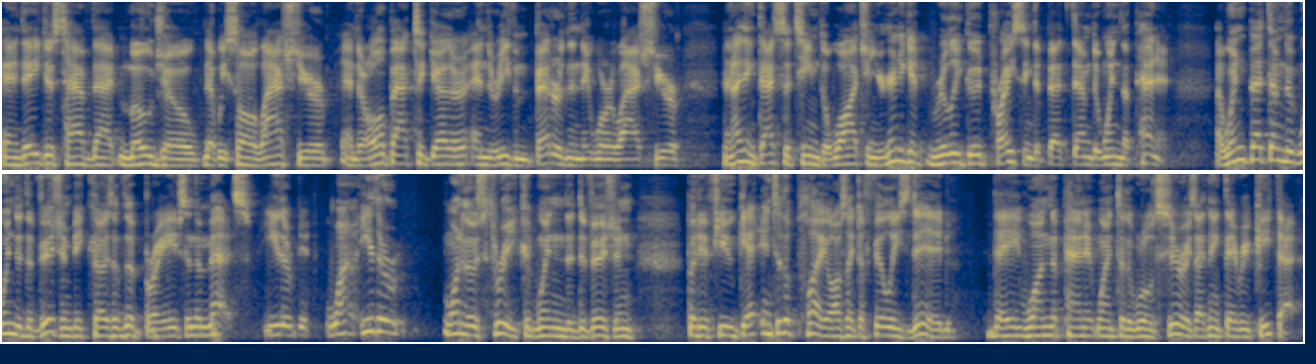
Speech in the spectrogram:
and they just have that mojo that we saw last year, and they're all back together, and they're even better than they were last year. And I think that's the team to watch, and you're going to get really good pricing to bet them to win the pennant. I wouldn't bet them to win the division because of the Braves and the Mets. Either one, either one of those three could win the division. But if you get into the playoffs like the Phillies did, they won the pennant, went to the World Series. I think they repeat that.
